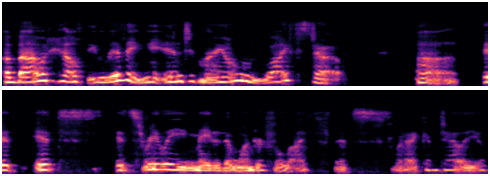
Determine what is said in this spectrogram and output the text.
about healthy living into my own lifestyle. Uh, it, it's it's really made it a wonderful life. That's what I can tell you.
